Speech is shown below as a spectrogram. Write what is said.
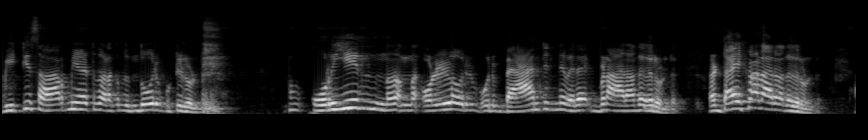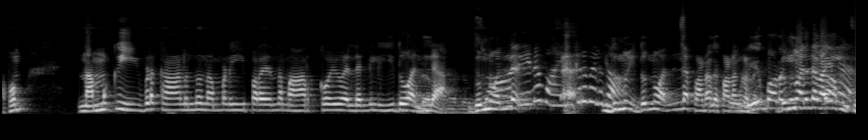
ബി ടി എസ് ആർമിയായിട്ട് നടക്കുന്ന ഒരു കുട്ടികളുണ്ട്. അപ്പം കൊറിയയിൽ ഉള്ള ഒരു ഒരു ബാൻഡിന്റെ വരെ ഇവിടെ ആരാധകരുണ്ട്. ഡൈഹാർഡ് ആരാധകരുണ്ട്. അപ്പം നമുക്ക് ഇവിടെ കാണുന്ന നമ്മൾ ഈ പറയുന്ന മാർക്കോയോ അല്ലെങ്കിൽ ഇതോ അല്ല. ഇതൊന്നും അല്ല. ഇതൊന്നും ഇതൊന്നും അല്ല പട അല്ല, പടങ്ങൾ. അല്ല വയലൻസ്.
